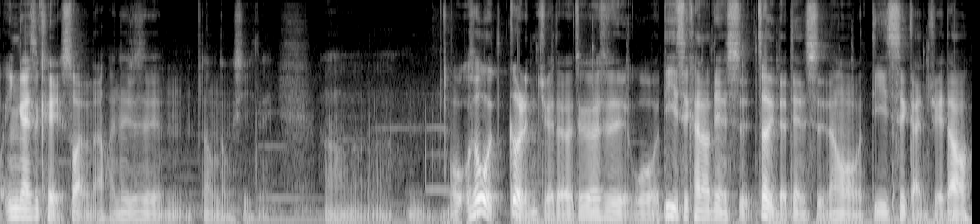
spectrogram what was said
我应该是可以算的，反正就是嗯这种东西，对，啊嗯，我我说我个人觉得这个是我第一次看到电视这里的电视，然后我第一次感觉到，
